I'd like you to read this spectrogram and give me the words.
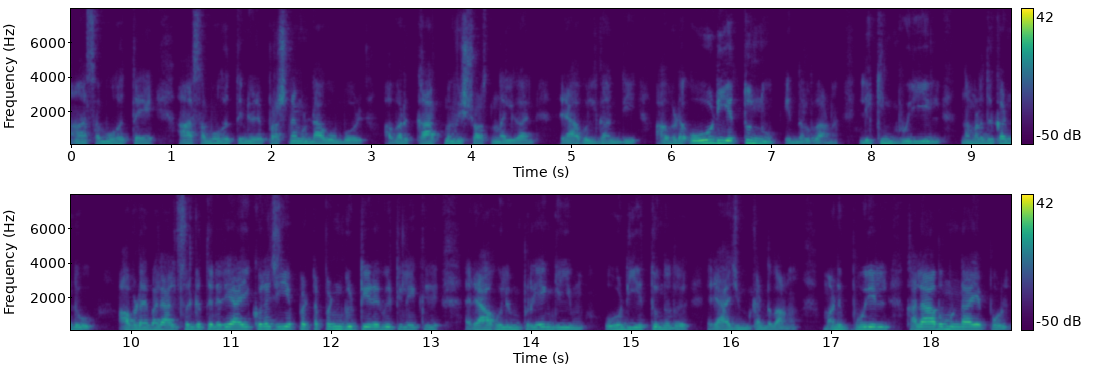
ആ സമൂഹത്തെ ആ സമൂഹത്തിന് ഒരു പ്രശ്നമുണ്ടാവുമ്പോൾ അവർക്ക് ആത്മവിശ്വാസം നൽകാൻ രാഹുൽ ഗാന്ധി അവിടെ ഓടിയെത്തുന്നു എന്നുള്ളതാണ്. ലിഖിൻപുരിയിൽ നമ്മളത് കണ്ടു. അവിടെ ബലാത്സംഗത്തിനിരയായി കൊല ചെയ്യപ്പെട്ട പെൺകുട്ടിയുടെ വീട്ടിലേക്ക് രാഹുലും പ്രിയങ്കയും ഓടിയെത്തുന്നത് രാജ്യം കണ്ടതാണ്. മണിപ്പൂരിൽ കലാപമുണ്ടായപ്പോൾ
